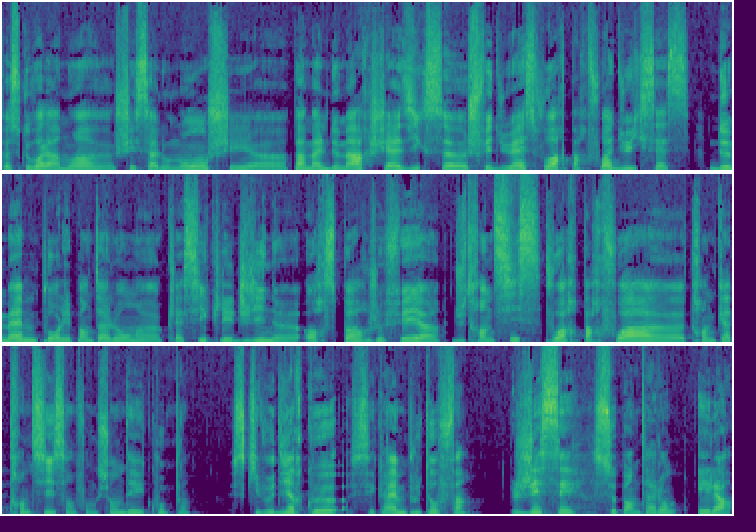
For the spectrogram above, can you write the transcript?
Parce que voilà, moi, euh, chez Salomon, chez euh, pas mal de marques, chez ASICS, euh, je fais du S, voire parfois du XS. De même, pour les pantalons classiques, les jeans hors sport, je fais du 36, voire parfois 34-36 en fonction des coupes. Ce qui veut dire que c'est quand même plutôt fin. J'essaie ce pantalon et là,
